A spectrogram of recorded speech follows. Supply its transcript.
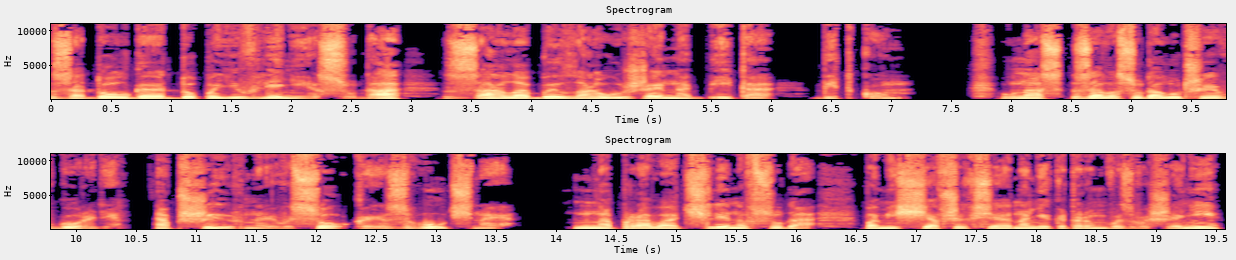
Задолго до появления суда зала была уже набита битком. У нас зала суда лучшая в городе, обширная, высокая, звучная. Направо от членов суда, помещавшихся на некотором возвышении,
